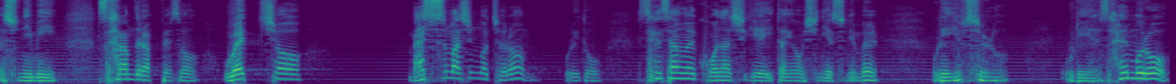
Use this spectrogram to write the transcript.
예수님이 사람들 앞에서 외쳐 말씀하신 것처럼 우리도 세상을 구원하시기에 이 땅에 오신 예수님을 우리의 입술로 우리의 삶으로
